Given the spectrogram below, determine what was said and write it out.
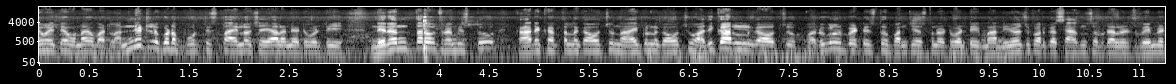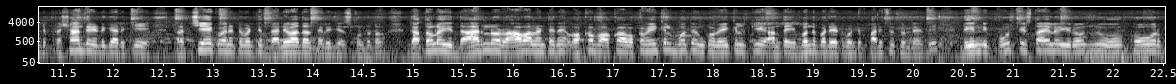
ఏవైతే ఉన్నాయో వాటి అన్నింటిని కూడా పూర్తి స్థాయిలో చేయాలనేటువంటి నిరంతరం శ్రమిస్తూ కార్యకర్తలను కావచ్చు నాయకులను కావచ్చు అధికారులను కావచ్చు పరుగులు పెట్టిస్తూ పనిచేస్తున్నటువంటి మా నియోజకవర్గ శాసనసభ్యులైనటువంటి వేమిరెడ్డి ప్రశాంత్ రెడ్డి గారికి ప్రత్యేకమైనటువంటి ధన్యవాదాలు తెలియజేసుకుంటున్నాం. గతంలో ఈ దారిలో రావాలంటేనే ఒక ఒక ఒక వెహికల్ పోతే ఇంకో వెహికల్కి అంత ఇబ్బంది పడేటువంటి పరిస్థితి ఉండేది. దీన్ని పూర్తి స్థాయిలో ఈరోజు కోవూరు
